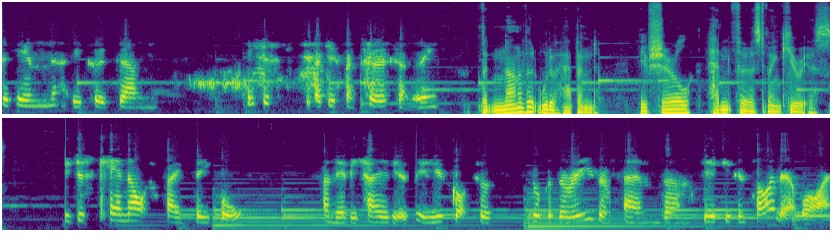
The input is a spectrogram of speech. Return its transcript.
to him. He could. Um, he's just a different person. But none of it would have happened if Cheryl hadn't first been curious. You just cannot face people and their behaviours. You've got to look at the reason and um, see if you can find out why.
